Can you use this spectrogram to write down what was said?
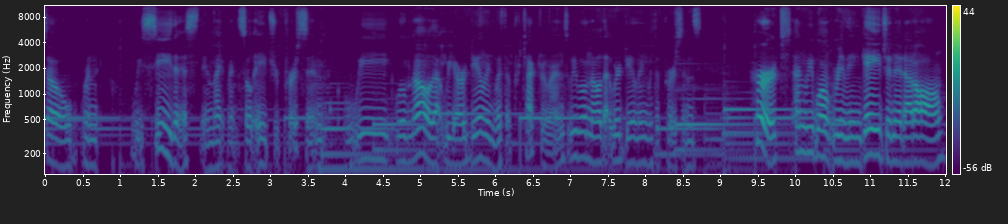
So when we see this, the enlightenment soul age true person, we will know that we are dealing with a protector lens. We will know that we're dealing with a person's hurt, and we won't really engage in it at all,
